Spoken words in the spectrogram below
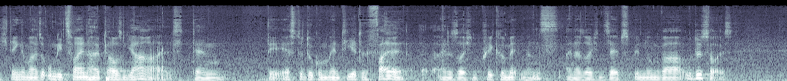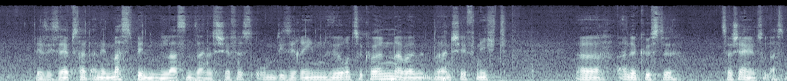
ich denke mal, so um die zweieinhalbtausend Jahre alt. Denn der erste dokumentierte Fall eines solchen Pre-Commitments, einer solchen Selbstbindung war Odysseus der sich selbst hat an den Mast binden lassen seines Schiffes, um die Sirenen hören zu können, aber sein Schiff nicht äh, an der Küste zerschellen zu lassen.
